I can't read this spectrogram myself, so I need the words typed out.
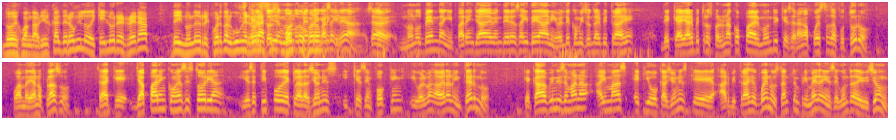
lo de Juan Gabriel Calderón y lo de Keylor Herrera, de no les recuerdo algún error Pero así de entonces no nos vendan esa idea. O sea, no nos vendan y paren ya de vender esa idea a nivel de comisión de arbitraje de que hay árbitros para una Copa del Mundo y que serán apuestas a futuro o a mediano plazo. O sea, que ya paren con esa historia y ese tipo de declaraciones y que se enfoquen y vuelvan a ver a lo interno. Que cada fin de semana hay más equivocaciones que arbitrajes buenos, tanto en primera y en segunda división.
